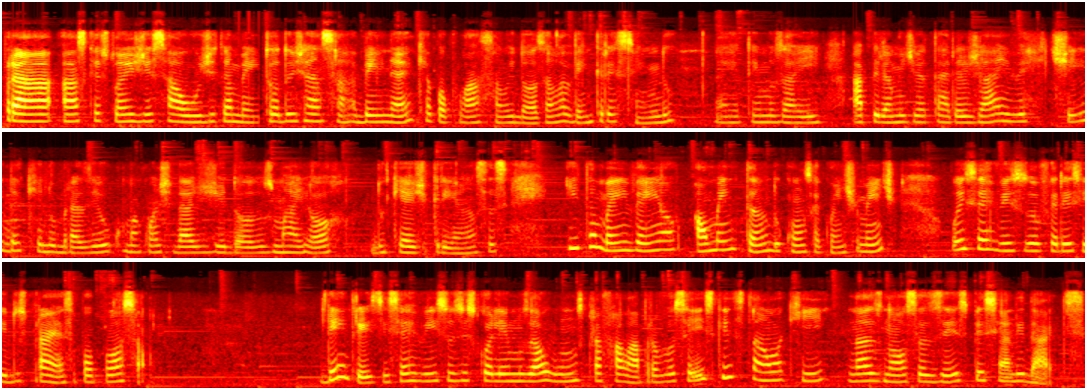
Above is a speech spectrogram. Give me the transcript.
para as questões de saúde também. Todos já sabem, né, que a população idosa ela vem crescendo. Né? Temos aí a pirâmide etária já invertida aqui no Brasil, com uma quantidade de idosos maior do que as de crianças, e também vem aumentando, consequentemente, os serviços oferecidos para essa população. Dentre esses serviços, escolhemos alguns para falar para vocês que estão aqui nas nossas especialidades.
